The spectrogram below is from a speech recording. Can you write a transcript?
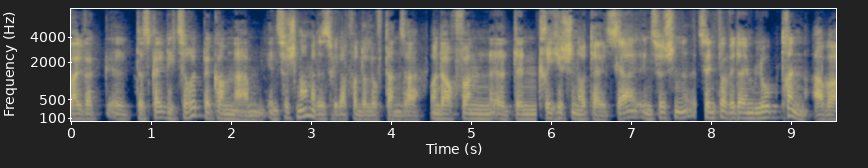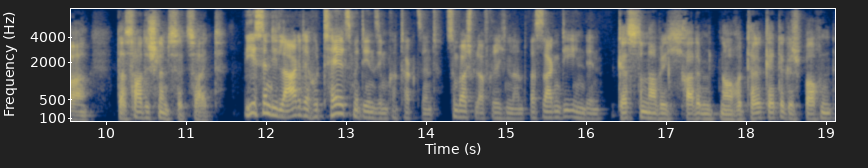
weil wir äh, das Geld nicht zurückbekommen haben. Inzwischen haben wir das wieder von der Lufthansa und auch von äh, den griechischen Hotels. Ja, inzwischen sind wir wieder im Loop drin, aber das war die schlimmste Zeit. Wie ist denn die Lage der Hotels, mit denen Sie im Kontakt sind? Zum Beispiel auf Griechenland. Was sagen die Ihnen denn? Gestern habe ich gerade mit einer Hotelkette gesprochen,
